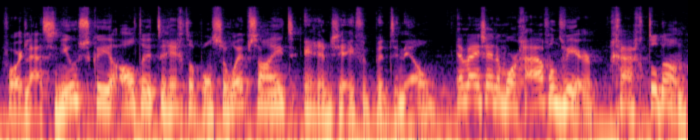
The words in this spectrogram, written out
Voor het laatste nieuws kun je altijd terecht op onze website rn7.nl. En wij zijn er morgenavond weer. Graag tot dan.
